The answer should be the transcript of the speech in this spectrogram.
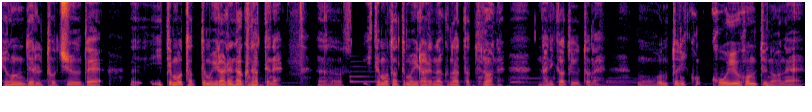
読んでる途中でいても立ってもいられなくなってね、うん、いても立ってもいられなくなったっていうのはね何かというとねもう本当にこういう本っていうのはね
